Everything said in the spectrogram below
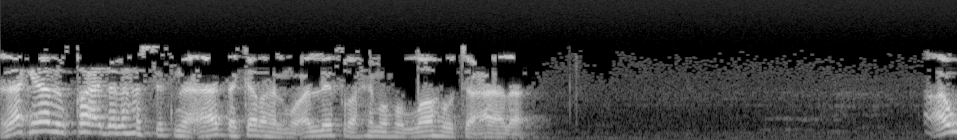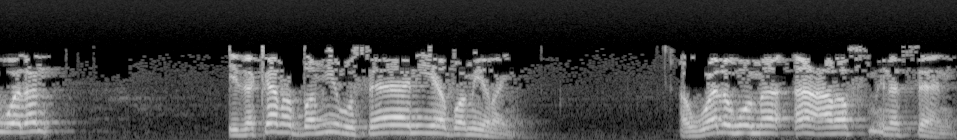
لكن هذه القاعدة لها استثناءات ذكرها المؤلف رحمه الله تعالى. أولا إذا كان الضمير ثاني ضميرين. أولهما أعرف من الثاني.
